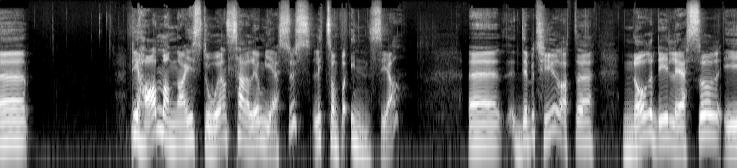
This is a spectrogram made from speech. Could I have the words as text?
Eh, de har mange av historiene, særlig om Jesus, litt sånn på innsida. Eh, det betyr at eh, når de leser i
